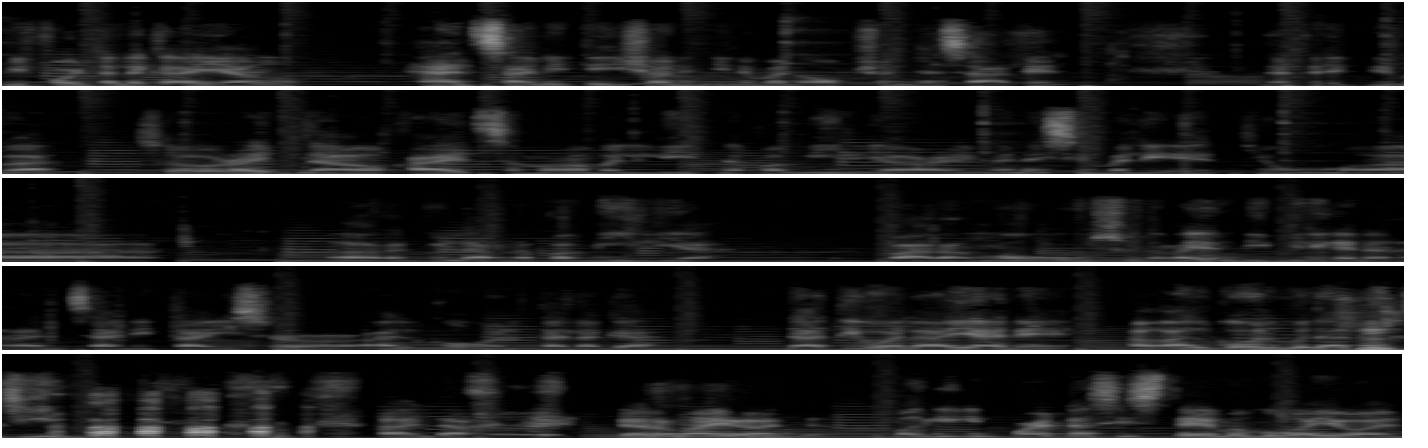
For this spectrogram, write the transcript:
before talaga ay ang hand sanitation, hindi naman option yan sa atin di ba? So right now, kahit sa mga maliliit na pamilya or when I say maliit, yung mga uh, regular na pamilya, parang mauuso na ngayon, bibili ka ng hand sanitizer or alcohol talaga. Dati wala yan eh. Ang alcohol mo dati gin. Anak. Pero ngayon, magiging part ng sistema mo ngayon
